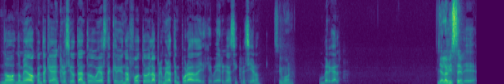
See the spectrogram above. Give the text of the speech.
no, no me he dado cuenta que habían crecido tanto, güey, hasta que vi una foto de la primera temporada y dije, verga, sí crecieron. Simón. Un vergal. ¿Ya la viste? Este,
